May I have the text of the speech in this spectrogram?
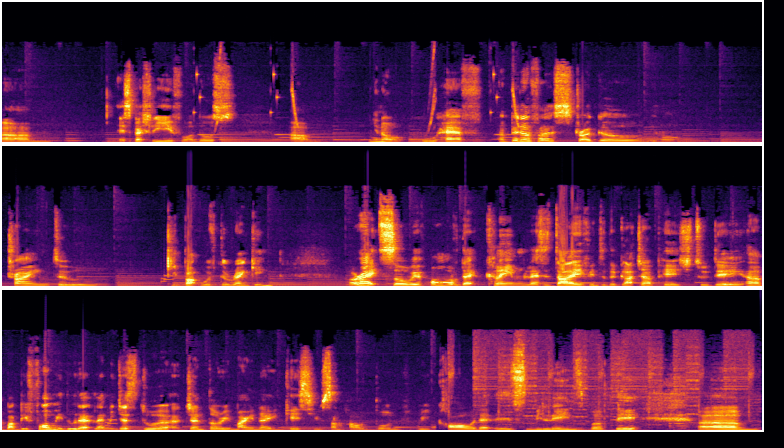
um, especially for those um, you know who have a bit of a struggle you know trying to keep up with the ranking Alright, so with all of that claim, let's dive into the gacha page today. Uh, but before we do that, let me just do a gentle reminder in case you somehow don't recall that it's Mylene's birthday. Um,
